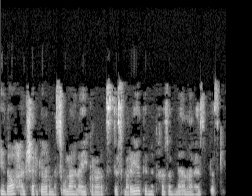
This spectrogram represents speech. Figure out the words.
إيضاح الشركة غير مسؤولة عن أي قرارات استثمارية يتم اتخاذها بناء على هذا التسجيل.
